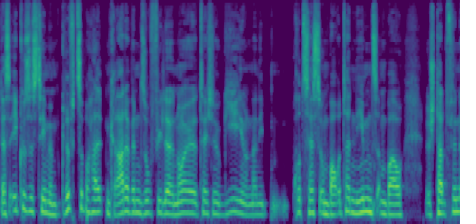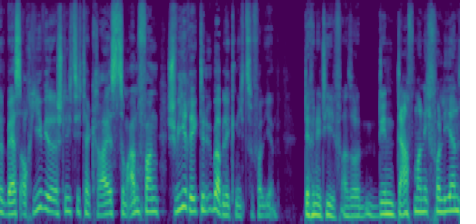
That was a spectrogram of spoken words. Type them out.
das Ökosystem im Griff zu behalten, gerade wenn so viele neue Technologien und dann die Prozessumbau, Unternehmensumbau stattfindet, wäre es auch hier wieder, da schließt sich der Kreis zum Anfang, schwierig, den Überblick nicht zu verlieren. Definitiv. Also den darf man nicht verlieren.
